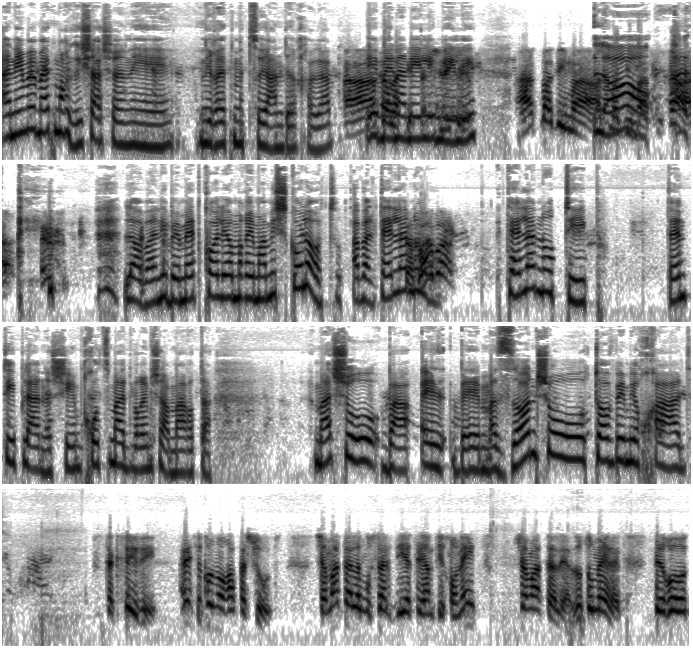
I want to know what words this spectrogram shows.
אני באמת מרגישה שאני נראית מצוין דרך אגב, אה, אם אין אני לי מי לי. את מדהימה, את לא, מדהימה, לא, אבל אני באמת כל יום מרימה משקולות, אבל תן לנו, תן לנו טיפ, תן טיפ לאנשים, חוץ מהדברים שאמרת. משהו אה, במזון שהוא טוב במיוחד? תקשיבי, העסק הוא נורא פשוט. שמעת על המושג דיאטה ים תיכונית? שמעת עליה. זאת אומרת, פירות,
